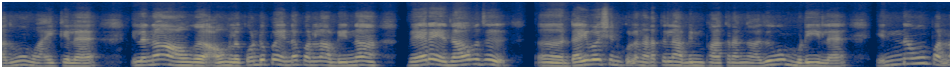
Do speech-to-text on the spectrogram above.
அதுவும் வாய்க்கலை. இல்லைன்னா அவங்க அவங்கள கொண்டு போய் என்ன பண்ணலாம் அப்படின்னா வேற ஏதாவது டைவர்ஷனுக்குள்ளே நடத்தலாம் அப்படின்னு பார்க்குறாங்க. அதுவும் முடியல. என்னவும் பண்ண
